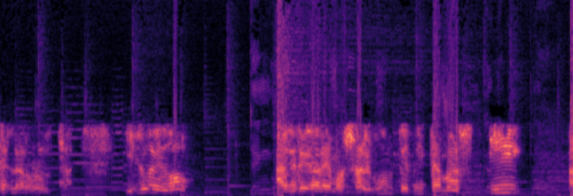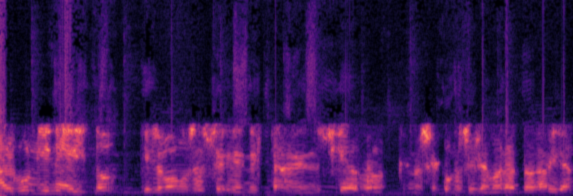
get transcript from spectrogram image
en la ruta. Y luego agregaremos algún temita más y algún inédito que lo vamos a hacer en esta encierro, que no sé cómo se llamará todavía,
